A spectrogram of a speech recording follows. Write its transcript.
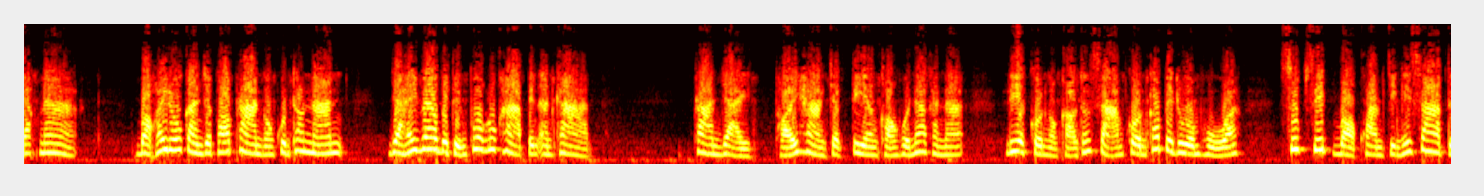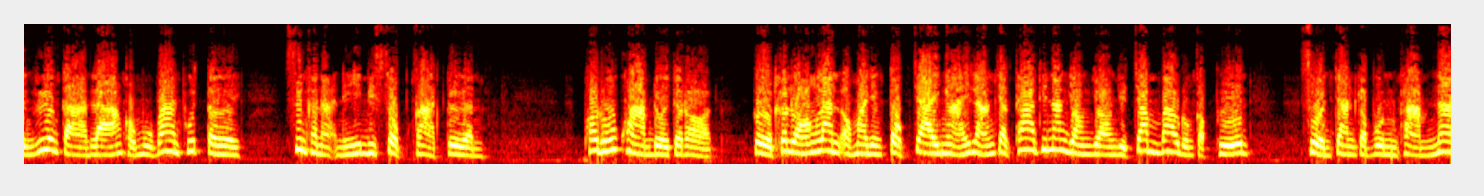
ยักหน้า บอกให้รู้กันเฉพาะพรานของคุณเท่านั้น อย่าให้แววไปถึงพวกลูกหาเป็นอันขาด พรานใหญ่ถอยห่างจากเตียงของหัวหน้าคณะ เรียกคนของเขาทั้งสามคนเข้าไปรวมหัว ซุบซิบบอกความจริงให้ทราบถึงเรื่องการล้างของหมู่บ้านพุทเตย ซึ่งขณะนี้มีศพกลาดเกลื่อน พอรู้ความโดยตลอด เกิดก็ร้องลั่นออกมาอย่างตกใจหงายหลังจากท่าที่นั่งยองๆอยู่จ้ำเบ้าลงกับพื้น ส่วนจันกับบุญคำหน้า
